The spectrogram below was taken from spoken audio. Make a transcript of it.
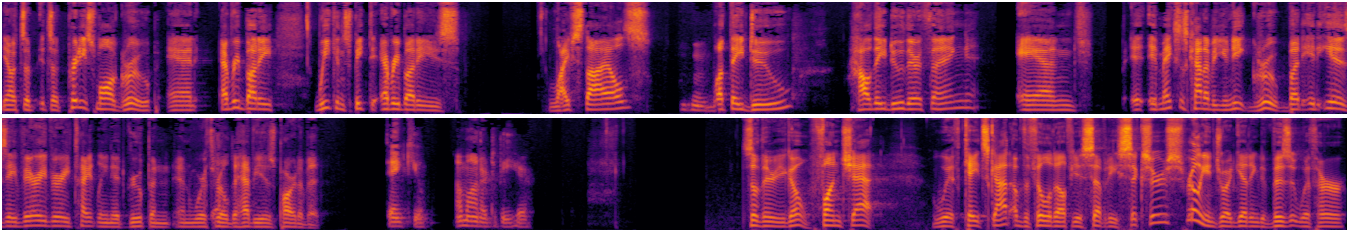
know, it's a, it's a pretty small group and everybody, we can speak to everybody's lifestyles, mm-hmm. what they do, how they do their thing. And it, it, makes us kind of a unique group, but it is a very, very tightly knit group. And, and we're thrilled yeah. to have you as part of it. Thank you. I'm honored to be here. So there you go. Fun chat with Kate Scott of the Philadelphia 76ers. Really enjoyed getting to visit with her.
